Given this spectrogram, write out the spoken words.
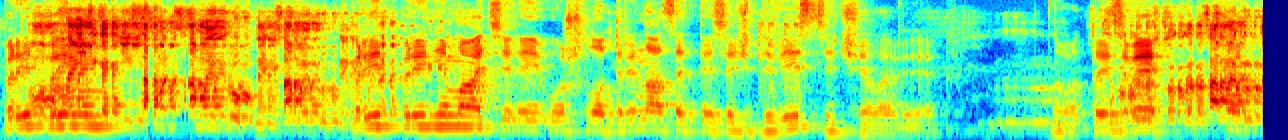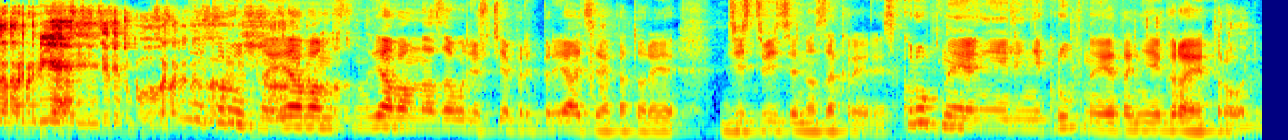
предприним- Ну, знаете, какие самые, самые крупные, самые крупные. предпринимателей ушло 13 200 человек. Вот, то есть сколько, вы... сколько самое крупное предприятие из тех, кто был закрыт? Не за- крупные, еще раз я вам, я вам назову лишь те предприятия, которые действительно закрылись. Крупные они или не крупные, это не играет роли.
